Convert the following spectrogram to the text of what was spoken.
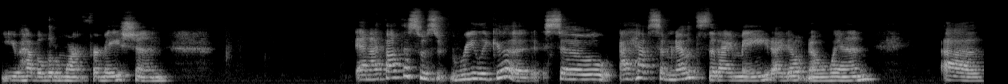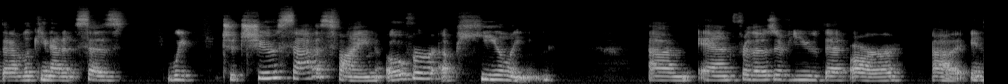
you have a little more information. And I thought this was really good. So I have some notes that I made, I don't know when, uh, that I'm looking at. It says, we to choose satisfying over appealing. Um, and for those of you that are uh, in,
